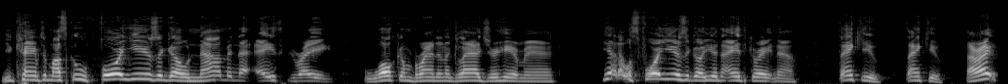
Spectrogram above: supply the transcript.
you came to my school four years ago. Now I'm in the eighth grade. Welcome, Brandon. I'm glad you're here, man. Yeah, that was four years ago. You're in the eighth grade now. Thank you. Thank you. All right.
